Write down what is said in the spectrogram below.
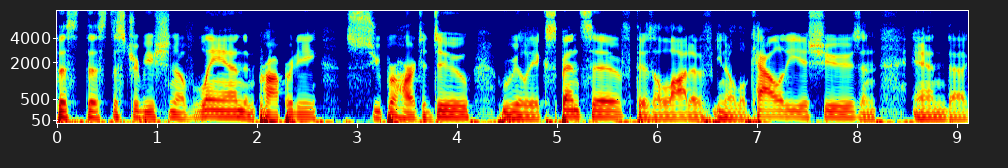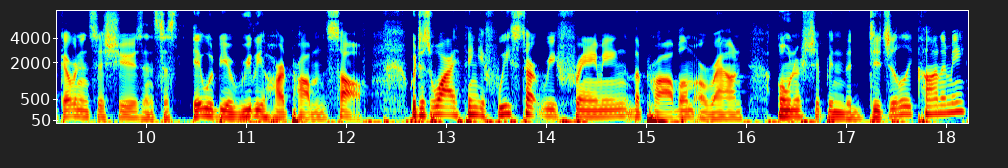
This this distribution of land and property super hard to do, really expensive. There's a lot of you know locality issues and and uh, governance issues, and it's just it would be a really hard problem to solve. Which is why I think if we start reframing the problem around ownership in the digital economy,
